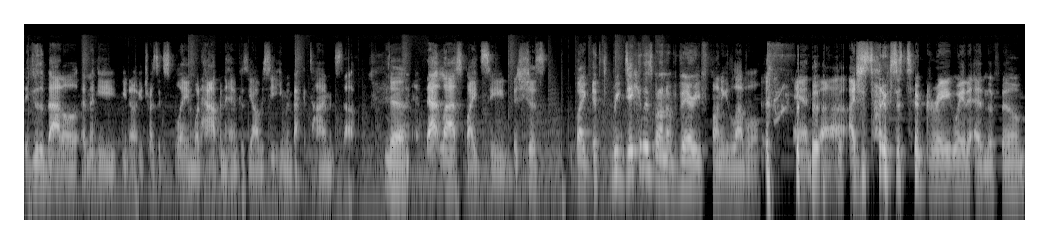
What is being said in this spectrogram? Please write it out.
They do the battle and then he you know he tries to explain what happened to him because he obviously he went back in time and stuff. yeah. And that last fight scene is just like it's ridiculous, but on a very funny level. And uh, I just thought it was just a great way to end the film.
